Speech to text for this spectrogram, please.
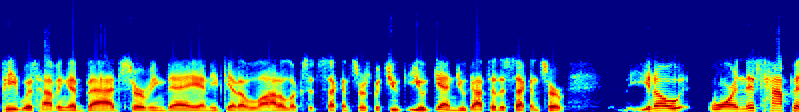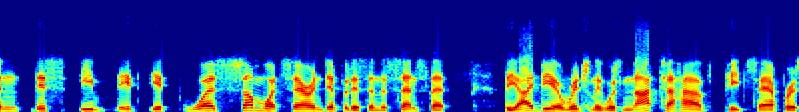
Pete was having a bad serving day and he'd get a lot of looks at second serves. But you, you again, you got to the second serve. You know, Warren, this happened. This it it was somewhat serendipitous in the sense that the idea originally was not to have Pete Sampras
